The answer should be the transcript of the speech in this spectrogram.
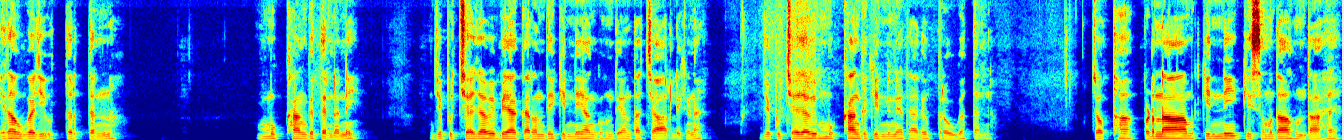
ਇਹਦਾ ਹੋਊਗਾ ਜੀ ਉੱਤਰ ਤਿੰਨ। ਮੁੱਖ ਅੰਗ ਤਿੰਨ ਨੇ। ਜੇ ਪੁੱਛਿਆ ਜਾਵੇ ਵਿਆਕਰਨ ਦੇ ਕਿੰਨੇ ਅੰਗ ਹੁੰਦੇ ਹਨ ਤਾਂ ਚਾਰ ਲਿਖਣਾ। ਜੇ ਪੁੱਛਿਆ ਜਾਵੇ ਮੁੱਖ ਅੰਗ ਕਿੰਨੇ ਨੇ ਤਾਂ ਇਹਦੇ ਉੱਤਰ ਆਊਗਾ ਤਿੰਨ। ਚੌਥਾ ਪੜਨਾਮ ਕਿੰਨੀ ਕਿਸਮ ਦਾ ਹੁੰਦਾ ਹੈ?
